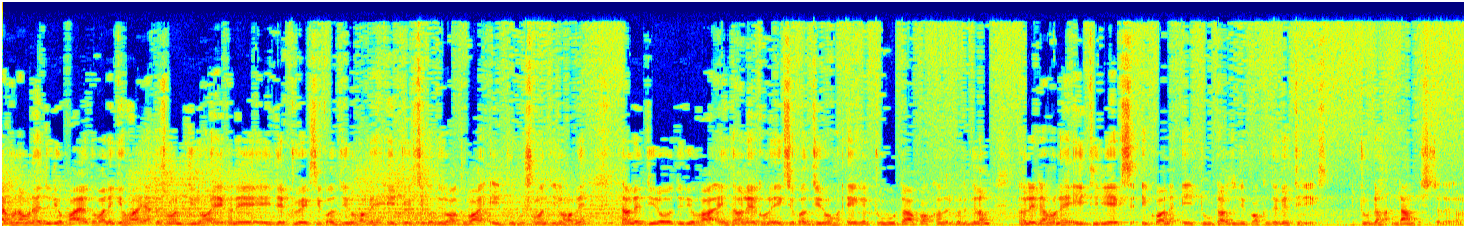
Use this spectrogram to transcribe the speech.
এখন আমরা যদি হয় অথবা লিখি হয় এত সমান জিরো এখানে এই যে টু এক্স ইকল জিরো হবে, এই টু এক্স ইকল জিরো অথবা এই টু সমান জিরো হবে। তাহলে জিরো যদি হয়, তাহলে এখন এক্স ইকল জিরো এই টুটা পক্ষান্তর করে দিলাম। তাহলে এটা হলে এই থ্রি এক্স ইকুয়াল এই টুটা যদি পক্ষান্তর করে থ্রি এক্স এই টুটা ডান পাশে চলে গেল।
